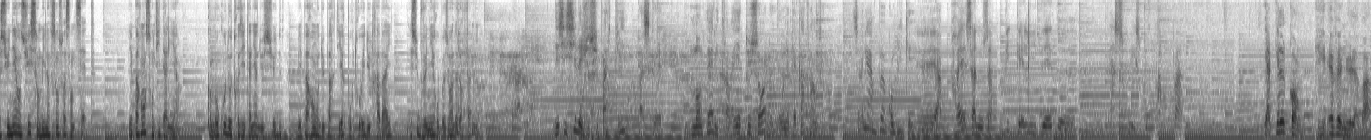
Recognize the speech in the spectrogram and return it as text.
Je suis né en Suisse en 1967. Mes parents sont italiens. Comme beaucoup d'autres Italiens du Sud, mes parents ont dû partir pour trouver du travail et subvenir aux besoins de leur famille. De Sicile, je suis parti parce que mon père, il travaillait tout seul, on était quatre enfants. Ça venait un peu compliqué. Et après, ça nous a piqué l'idée de la Suisse, pourquoi pas Il y a quelqu'un qui est venu là-bas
